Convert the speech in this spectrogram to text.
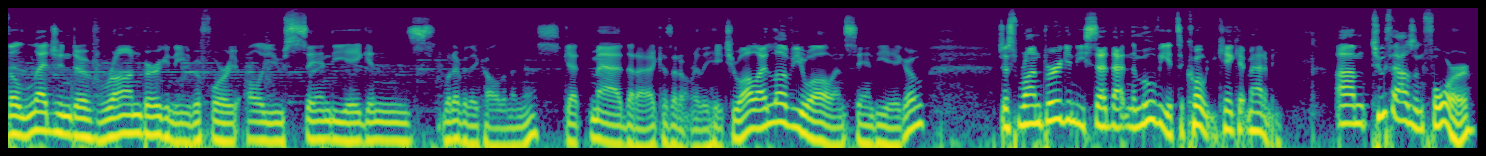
the legend of Ron Burgundy, before all you San Diegans, whatever they call them in this, get mad that I, because I don't really hate you all. I love you all in San Diego. Just Ron Burgundy said that in the movie. It's a quote. You can't get mad at me. Um, 2004,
